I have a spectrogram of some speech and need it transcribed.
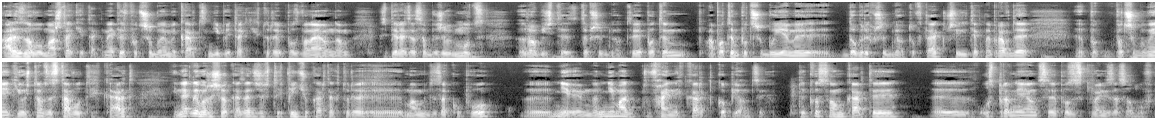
ale znowu masz takie tak, najpierw potrzebujemy kart niby takich, które pozwalają nam zbierać zasoby, żeby móc robić te, te przedmioty, potem, a potem potrzebujemy dobrych przedmiotów, tak? Czyli tak naprawdę e, po, potrzebujemy jakiegoś tam zestawu tych kart i nagle może się okazać, że w tych pięciu kartach, które y, mamy do zakupu, y, nie wiem, no nie ma fajnych kart kopiących, tylko są karty y, usprawniające pozyskiwanie zasobów.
